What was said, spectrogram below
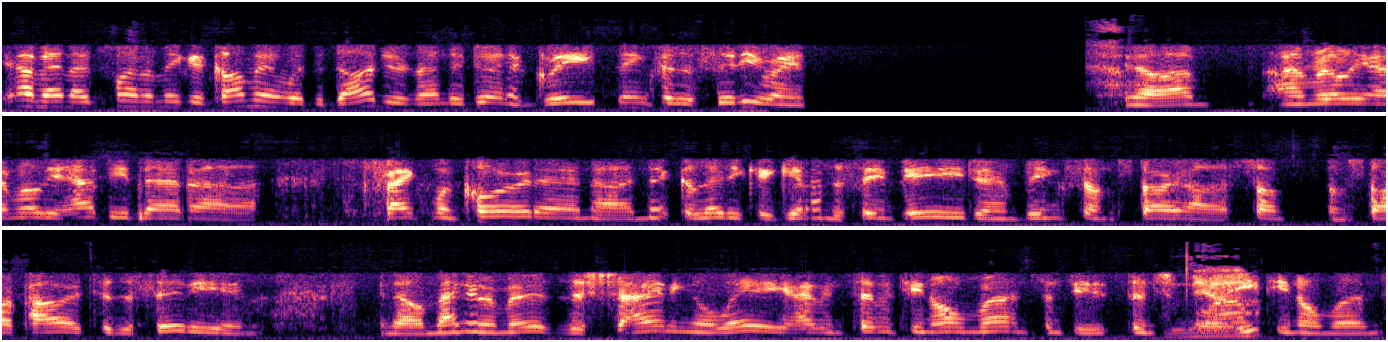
Yeah, man, I just want to make a comment with the Dodgers, man. They're doing a great thing for the city right now. You know, I'm I'm really I'm really happy that uh, Frank McCourt and uh, Nick Colletti could get on the same page and bring some star uh, some some star power to the city. And you know, Manny Ramirez is shining away, having 17 home runs since he since Yeah. or 18 home runs.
